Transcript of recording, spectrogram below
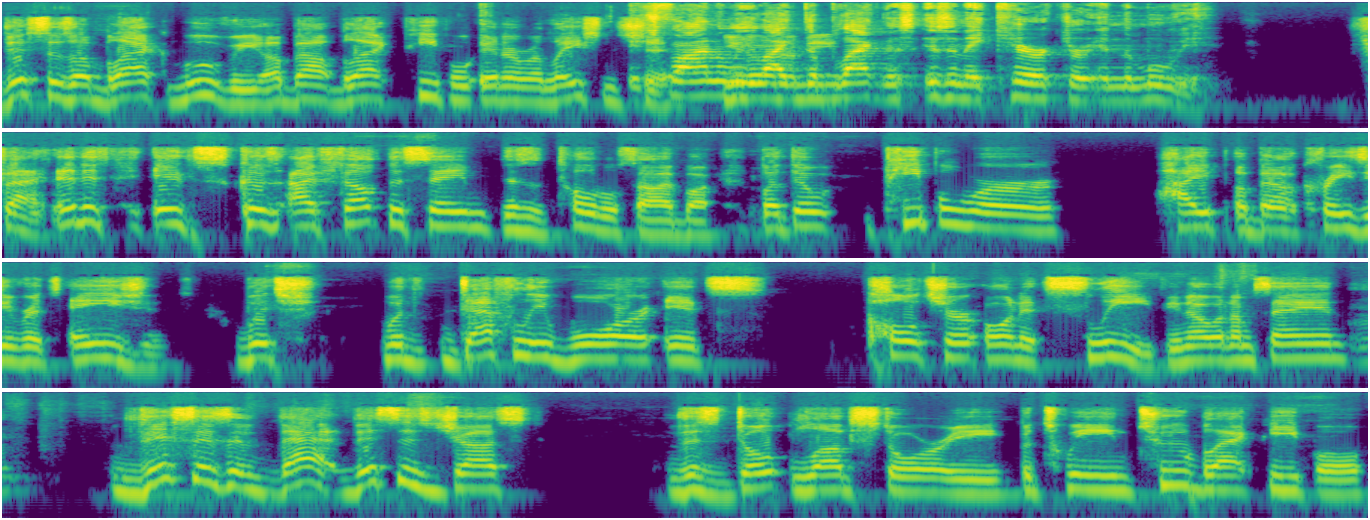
this is a black movie about black people in a relationship. It's finally You know like I the blackness isn't a character in the movie. Fact, and it's it's because I felt the same. This is a total sidebar, but there people were hype about Crazy Rich Asians, which would definitely wore its culture on its sleeve. You know what I'm saying? Mhm. This isn't that. This is just this dope love story between two black people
